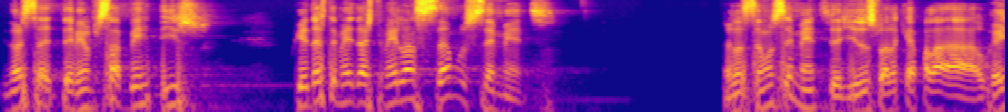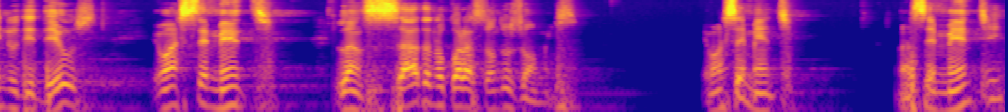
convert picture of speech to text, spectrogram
E nós devemos saber disso. Porque nós também, nós também lançamos sementes. Nós lançamos sementes. Jesus fala que palavra, o reino de Deus é uma semente lançada no coração dos homens. É uma semente. Uma semente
